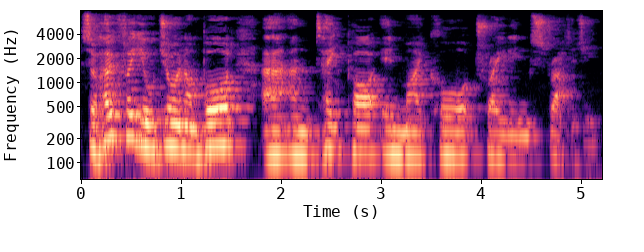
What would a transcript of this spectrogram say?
So hopefully you'll join on board uh, and take part in my core trading strategy.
